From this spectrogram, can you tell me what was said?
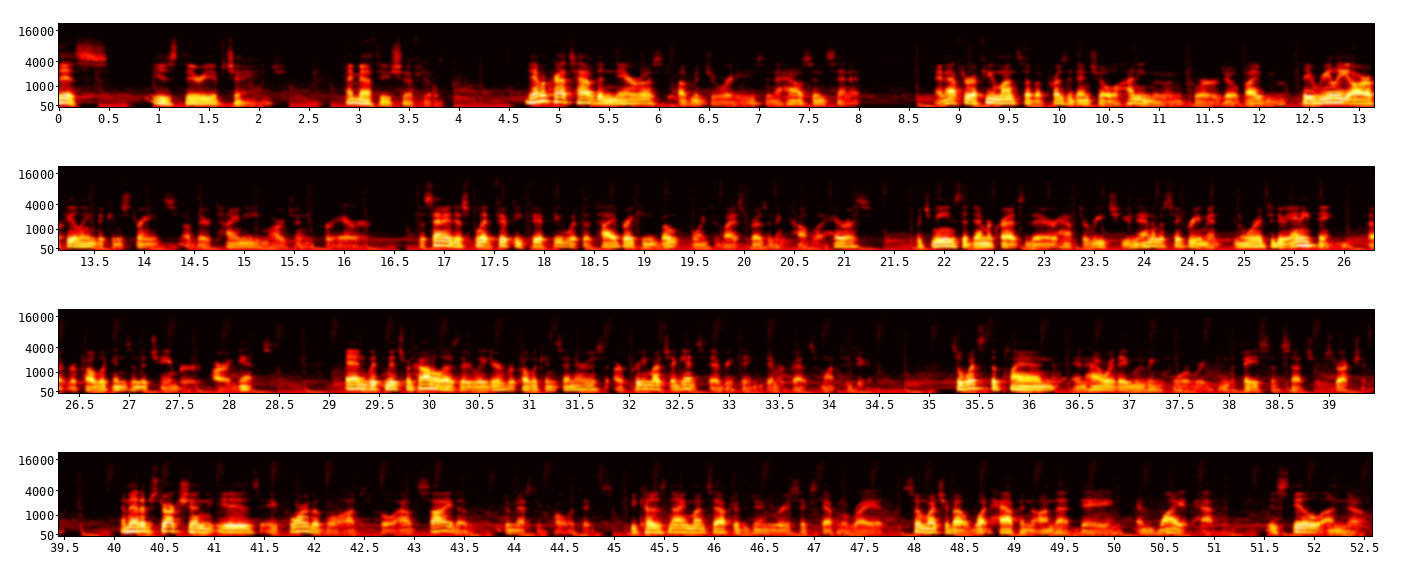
This is Theory of Change. I'm Matthew Sheffield. Democrats have the narrowest of majorities in the House and Senate. And after a few months of a presidential honeymoon for Joe Biden, they really are feeling the constraints of their tiny margin for error. The Senate is split 50 50 with a tie breaking vote going to Vice President Kamala Harris, which means the Democrats there have to reach unanimous agreement in order to do anything that Republicans in the chamber are against. And with Mitch McConnell as their leader, Republican senators are pretty much against everything Democrats want to do. So, what's the plan and how are they moving forward in the face of such obstruction? And that obstruction is a formidable obstacle outside of domestic politics because nine months after the January 6th Capitol riot, so much about what happened on that day and why it happened is still unknown.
